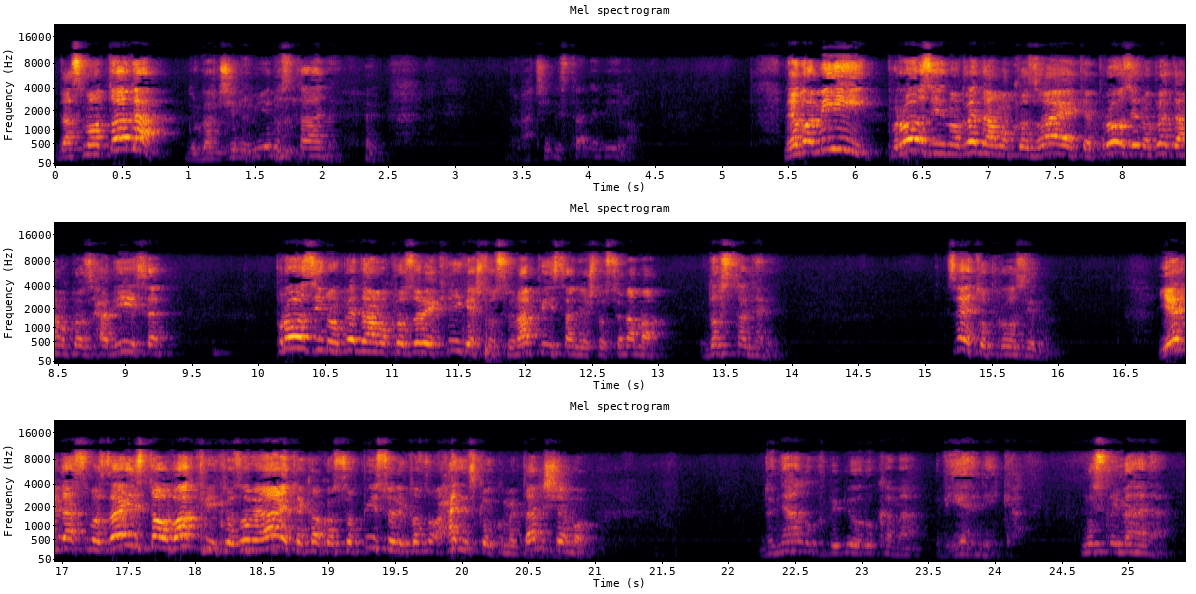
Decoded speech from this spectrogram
Da smo od toga, drugačije bi bilo stanje. Drugačije bi stanje bilo. Nego mi prozirno gledamo kroz ajete, prozirno gledamo kroz hadise, prozirno gledamo kroz ove knjige što su napisane, što su nama dostavljene. Sve je to prozirno. Jer da smo zaista ovakvi kroz ove ajete, kako su opisali kroz ove hadis komentarišemo, Dunjaluk bi bio rukama vjernika, muslimana.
